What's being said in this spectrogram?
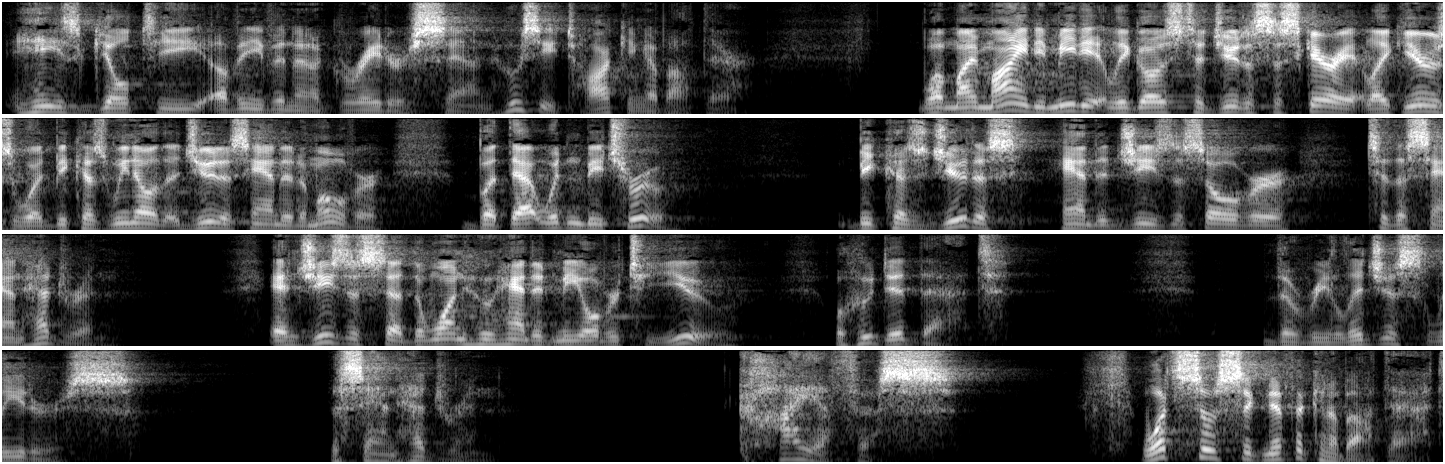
he's guilty of even a greater sin. Who's he talking about there? Well, my mind immediately goes to Judas Iscariot, like yours would, because we know that Judas handed him over. But that wouldn't be true because Judas handed Jesus over to the Sanhedrin. And Jesus said, The one who handed me over to you. Well, who did that? The religious leaders, the Sanhedrin, Caiaphas. What's so significant about that?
